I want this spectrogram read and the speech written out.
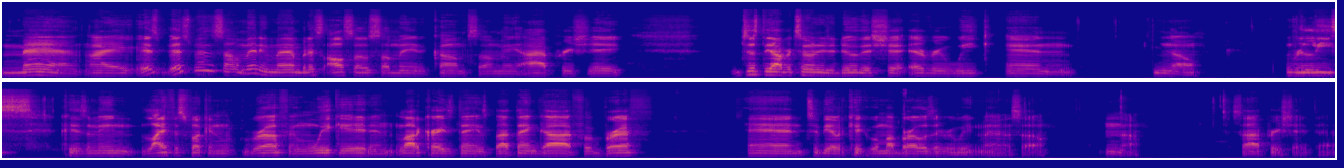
man like it's it's been so many man but it's also so many to come. So i mean i appreciate just the opportunity to do this shit every week and you know release. Because i mean life is fucking rough and wicked and a lot of crazy things but i thank god for breath and to be able to kick it with my bros every week man. So no so i appreciate that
